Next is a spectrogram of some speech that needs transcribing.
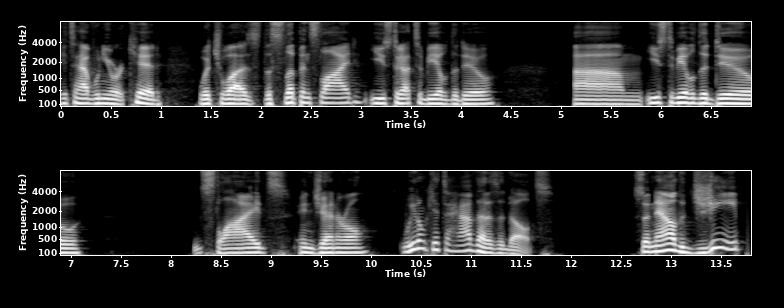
get to have when you were a kid, which was the slip and slide you used to get to be able to do. Um, used to be able to do slides in general. We don't get to have that as adults. So now the Jeep,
